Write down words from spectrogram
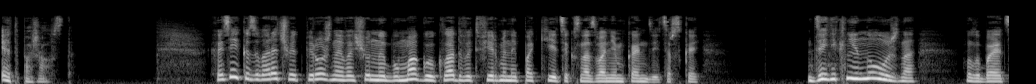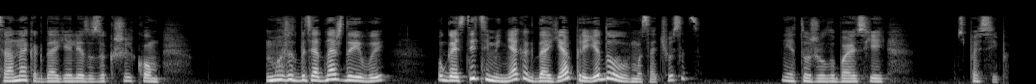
«Это, пожалуйста». Хозяйка заворачивает пирожное в вощенную бумагу и укладывает фирменный пакетик с названием кондитерской. «Денег не нужно», — улыбается она, когда я лезу за кошельком. «Может быть, однажды и вы...» Угостите меня, когда я приеду в Массачусетс». Я тоже улыбаюсь ей. «Спасибо.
